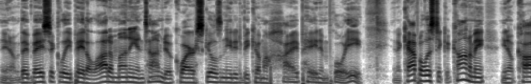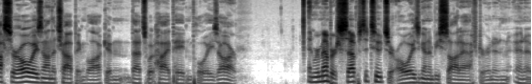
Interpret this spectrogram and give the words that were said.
You know, they basically paid a lot of money and time to acquire skills needed to become a high paid employee. In a capitalistic economy, you know, costs are always on the chopping block, and that's what high paid employees are. And remember, substitutes are always going to be sought after in, a, in, a,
